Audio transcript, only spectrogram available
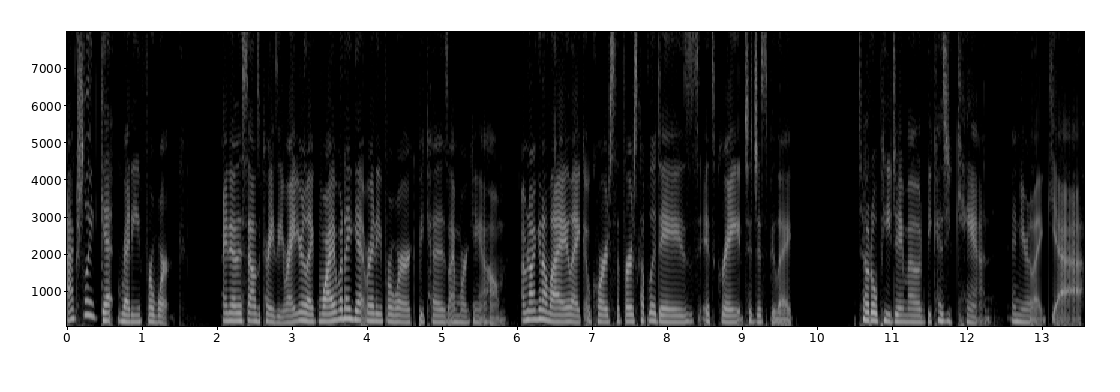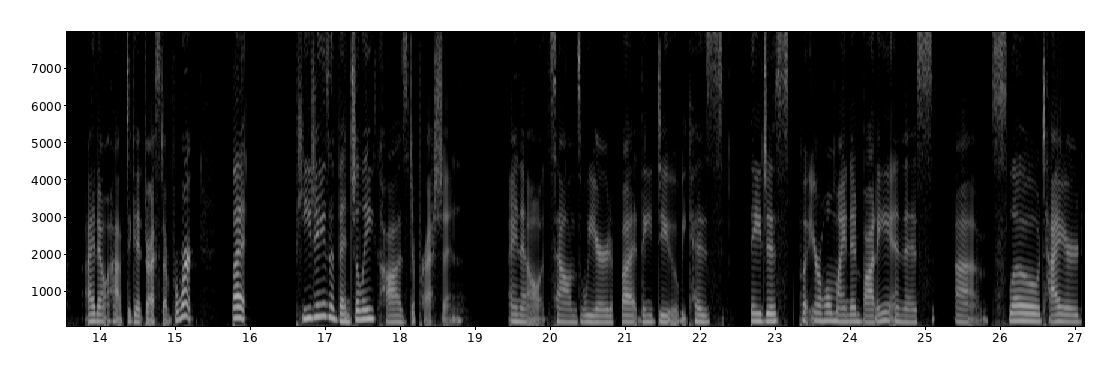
Actually, get ready for work. I know this sounds crazy, right? You're like, why would I get ready for work because I'm working at home? I'm not going to lie. Like, of course, the first couple of days, it's great to just be like total PJ mode because you can and you're like, yeah, I don't have to get dressed up for work. But PJs eventually cause depression. I know it sounds weird, but they do because they just put your whole mind and body in this um, slow, tired,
